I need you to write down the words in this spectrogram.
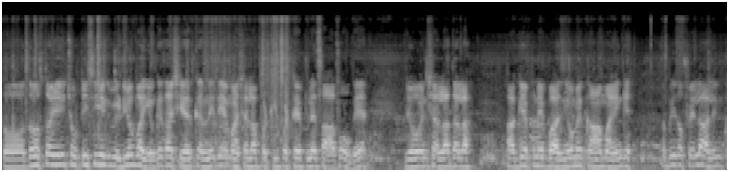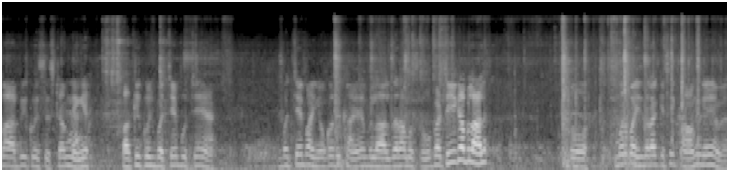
तो दोस्तों, ये छोटी सी एक वीडियो भाइयों के साथ शेयर करनी थी। माशाल्लाह पट्टी पट्टे अपने साफ़ हो गए जो इंशाल्लाह ताला आगे अपने बाजियों में काम आएँगे। अभी तो फ़िलहाल इनका अभी कोई सिस्टम नहीं है, बाकी कुछ बच्चे बुच्चे हैं। बच्चे भाइयों को दिखाए हैं बिलाल ज़रा मसरूफ़ है। ठीक है बिलाल? तो उमर भाई ज़रा किसी काम गए हैं,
